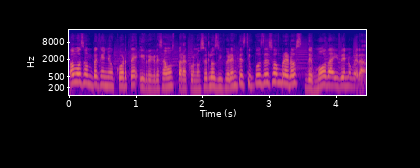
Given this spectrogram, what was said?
Vamos a un pequeño corte y regresamos para conocer los diferentes tipos de sombreros de moda y de novedad.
